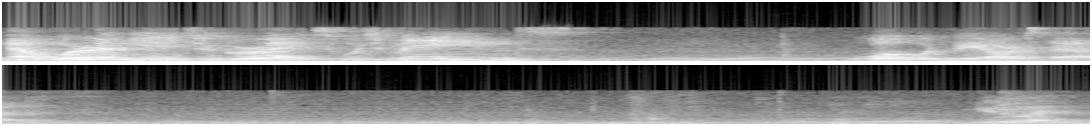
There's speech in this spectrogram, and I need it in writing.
Now we're in the age of grace, which means what would be our Sabbath? Go ahead.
